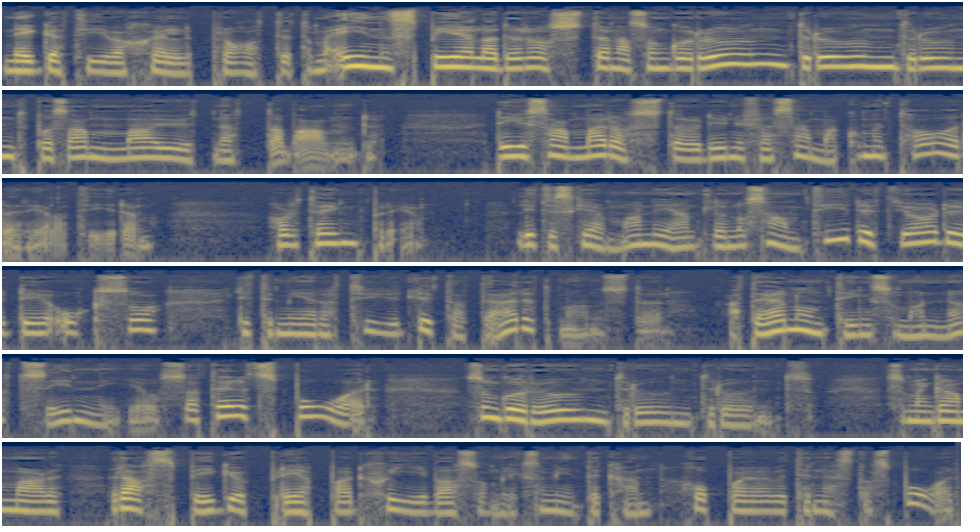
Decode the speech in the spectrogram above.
negativa självpratet, de här inspelade rösterna som går runt, runt, runt på samma utnötta band. Det är ju samma röster och det är ungefär samma kommentarer hela tiden. Har du tänkt på det? Lite skrämmande egentligen och samtidigt gör det det också lite mera tydligt att det är ett mönster. Att det är någonting som har nötts in i oss, att det är ett spår som går runt, runt, runt. Som en gammal raspig upprepad skiva som liksom inte kan hoppa över till nästa spår.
